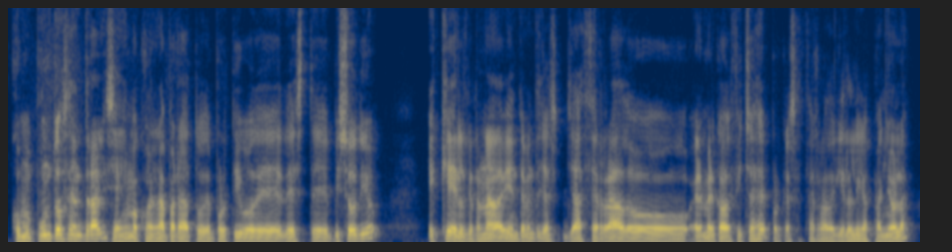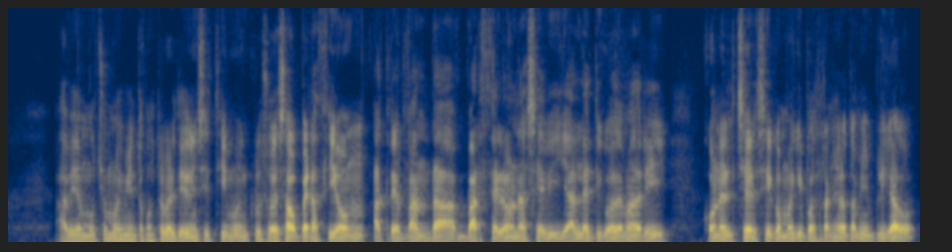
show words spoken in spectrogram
Como punto central, y seguimos con el aparato deportivo de, de este episodio, es que el Granada, evidentemente, ya, ya, ha cerrado el mercado de fichajes, porque se ha cerrado aquí la Liga Española. Ha habido muchos movimientos controvertidos, insistimos, incluso esa operación a tres bandas, Barcelona, Sevilla, Atlético de Madrid, con el Chelsea como equipo extranjero también implicado,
